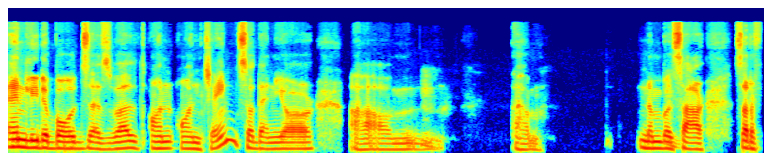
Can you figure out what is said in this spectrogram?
and leaderboards as well on on chain so then your um um numbers are sort of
